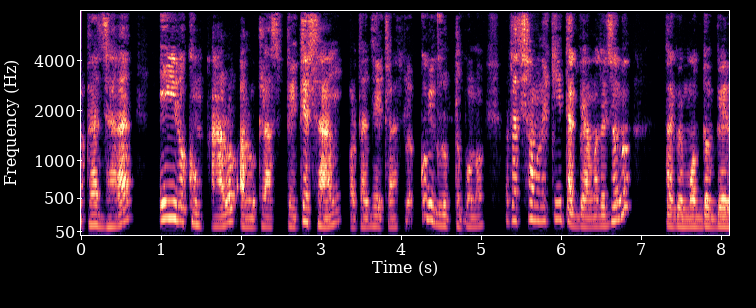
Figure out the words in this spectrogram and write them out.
আপনারা যারা এইরকম আরও আরও ক্লাস পেতে চান, অর্থাৎ যে ক্লাসগুলো খুবই গুরুত্বপূর্ণ, অর্থাৎ সামনে কি থাকবে আমাদের জন্য? থাকবে মধ্যক বের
